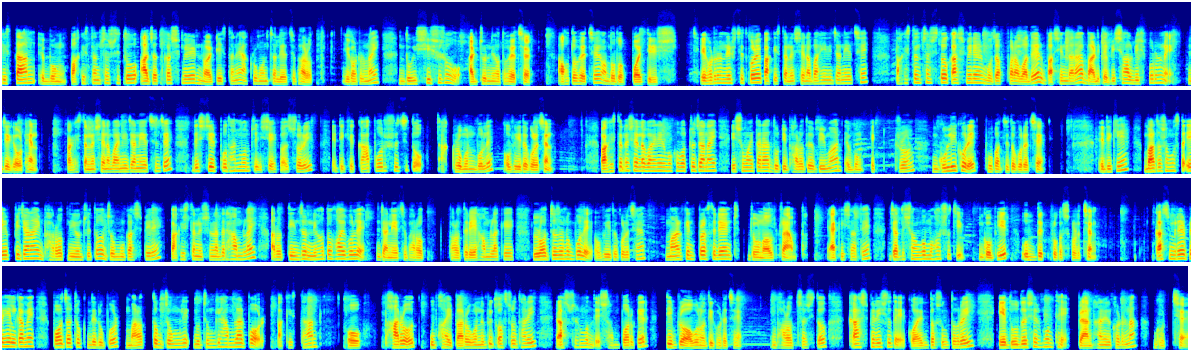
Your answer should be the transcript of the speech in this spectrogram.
পাকিস্তান এবং পাকিস্তান শাসিত আজাদ কাশ্মীরের নয়টি স্থানে আক্রমণ চালিয়েছে ভারত। এ ঘটনায় দুই শিশুসহ আটজন নিহত হয়েছে। আহত হয়েছে অন্তত পঁয়ত্রিশ। এ ঘটনা নিশ্চিত করে পাকিস্তানের সেনাবাহিনী জানিয়েছে, পাকিস্তান শাসিত কাশ্মীরের মুজাফফরাবাদের বাসিন্দারা বাড়িতে বিশাল বিস্ফোরণে জেগে ওঠেন। পাকিস্তানের সেনাবাহিনী জানিয়েছে যে, দেশটির প্রধানমন্ত্রী শেহবাজ শরীফ এটিকে কাপড় সূচিত আক্রমণ বলে অভিহিত করেছেন। পাকিস্তানের সেনাবাহিনীর মুখপাত্র জানায়, এ সময় তারা দুটি ভারতীয় বিমান এবং একটি ড্রোন গুলি করে ভূপাতিত করেছে। এদিকে বার্তা সংস্থা এএফপি জানায়, ভারত নিয়ন্ত্রিত জম্মু কাশ্মীরে পাকিস্তানের সেনাদের হামলায় আরও তিনজন নিহত হয় বলে জানিয়েছে ভারত। ভারতের এই হামলাকে লজ্জাজনক বলে অভিহিত করেছেন মার্কিন প্রেসিডেন্ট ডোনাল্ড ট্রাম্প। একই সাথে জাতিসংঘ মহাসচিব গভীর উদ্বেগ প্রকাশ করেছেন। কাশ্মীরের পেহেলগামে পর্যটকদের উপর মারাত্মক জঙ্গি হামলার পর পাকিস্তান ও ভারত উভয় পারমাণবিক অস্ত্রধারী রাষ্ট্রের মধ্যে সম্পর্কের তীব্র অবনতি ঘটেছে। ভারত শাসিত কাশ্মীর ইস্যুতে কয়েক দশক ধরেই এ দু দেশের মধ্যে প্রাণহানির ঘটনা ঘটছে।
